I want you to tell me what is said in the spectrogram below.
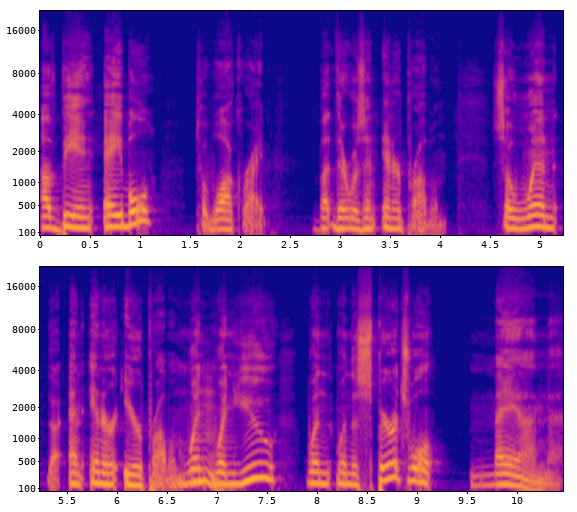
of being able to walk right but there was an inner problem so when an inner ear problem when when you when when the spiritual man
